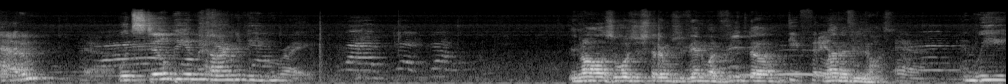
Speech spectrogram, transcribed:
Adam would still be in the Garden of Eden. Right. E nós hoje estaremos vivendo uma vida Diferente. maravilhosa. É. And we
